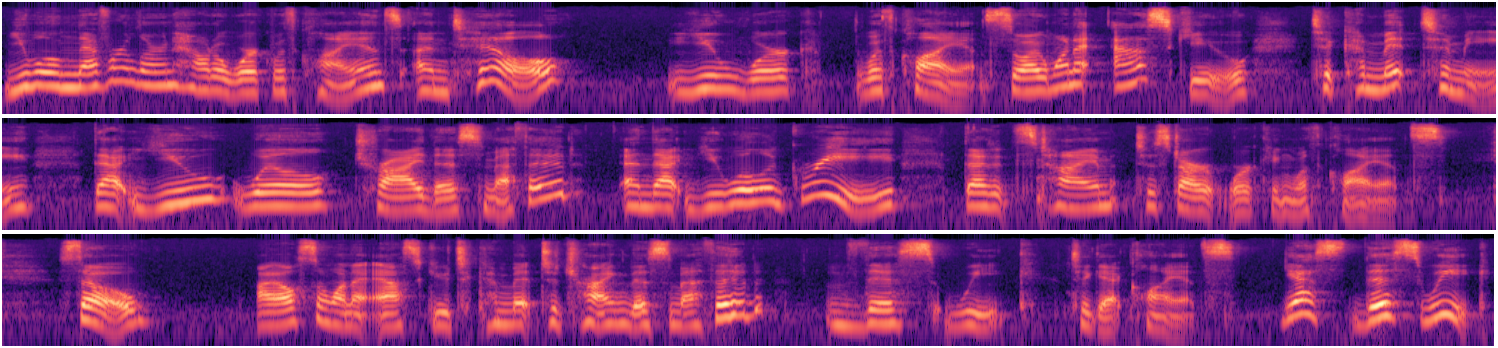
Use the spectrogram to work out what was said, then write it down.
You will never learn how to work with clients until you work with clients. So I want to ask you to commit to me that you will try this method and that you will agree that it's time to start working with clients. So I also want to ask you to commit to trying this method this week to get clients. Yes, this week.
